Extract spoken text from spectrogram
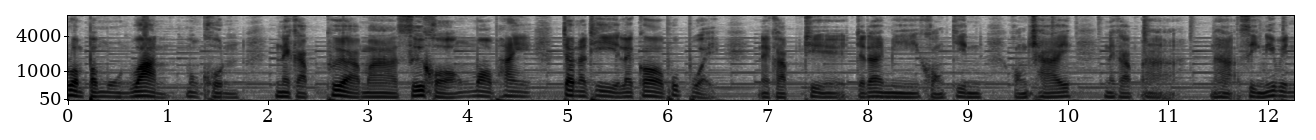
ร่วมประมูลว่านมงคลนะครับเพื่อมาซื้อของมอบให้เจ้าหน้าที่และก็ผู้ป่วยนะครับที่จะได้มีของกินของใช้นะครับอ่านะฮะสิ่งนี้เป็น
